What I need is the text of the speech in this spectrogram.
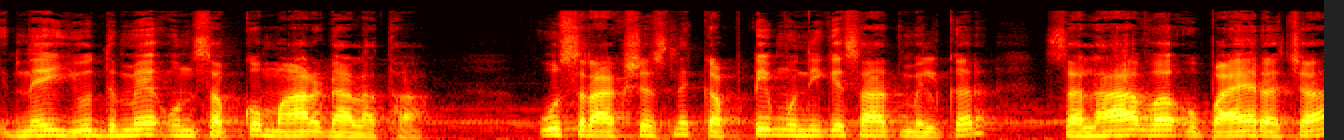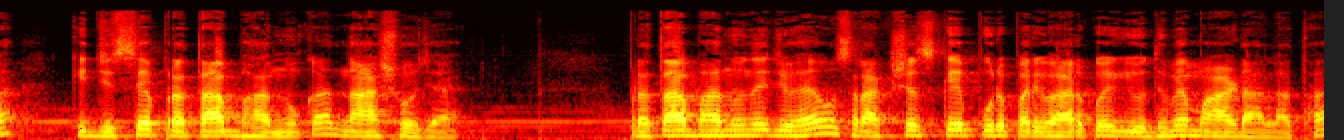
ने युद्ध में उन सबको मार डाला था। उस राक्षस ने कपटी मुनि के साथ मिलकर सलाह व उपाय रचा कि जिससे प्रताप भानु का नाश हो जाए। प्रताप भानु ने जो है उस राक्षस के पूरे परिवार को एक युद्ध में मार डाला था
